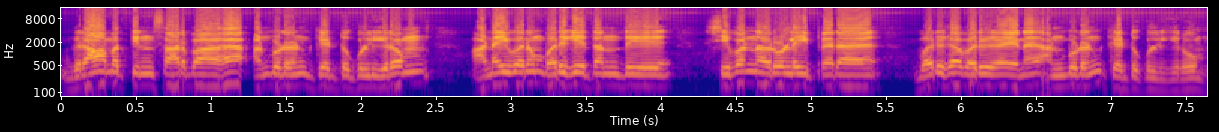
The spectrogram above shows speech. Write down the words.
கிராமத்தின் சார்பாக அன்புடன் கேட்டுக்கொள்கிறோம். அனைவரும் வருகை தந்து சிவன் அருளை பெற வருக வருக என அன்புடன் கேட்டுக்கொள்கிறோம்.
